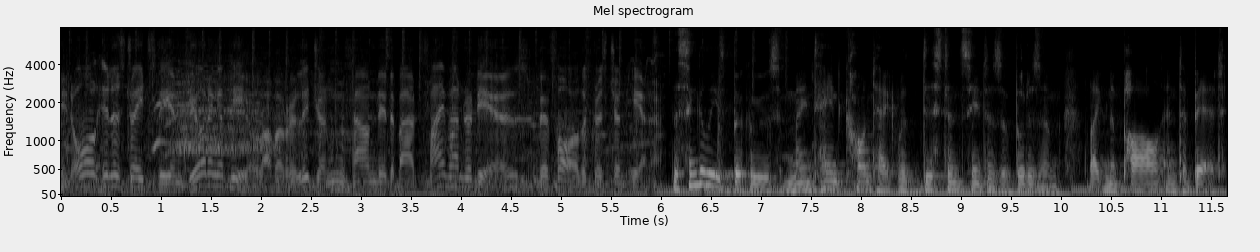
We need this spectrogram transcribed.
It all illustrates the enduring appeal of a religion founded about 500 years before the Christian era. The Sinhalese bhikkhus maintained contact with distant centers of Buddhism like Nepal and Tibet,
